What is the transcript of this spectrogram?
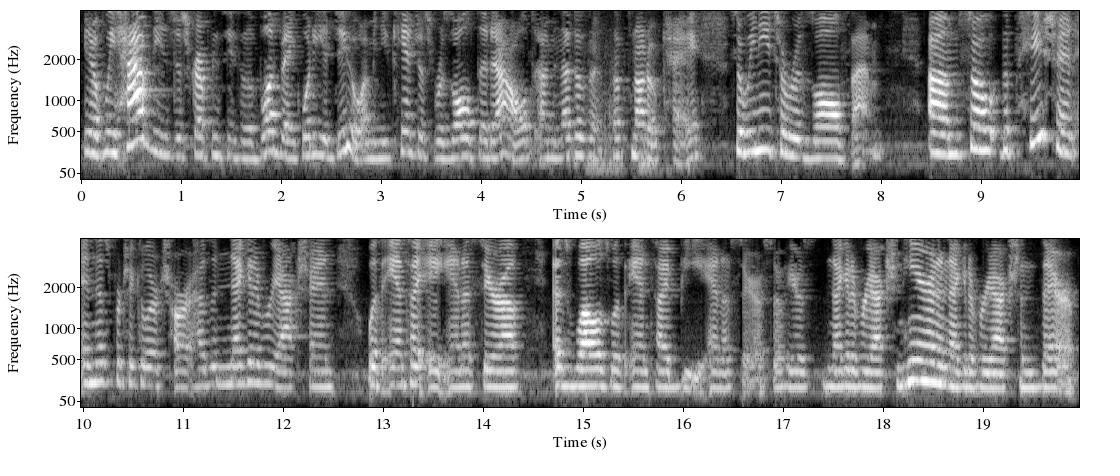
you know, if we have these discrepancies in the blood bank, what do you do? I mean, you can't just result it out. I mean, that doesn't, that's not okay. So we need to resolve them. Um, so the patient in this particular chart has a negative reaction with anti-A antisera as well as with anti-B antisera. So here's negative reaction here and a negative reaction there.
